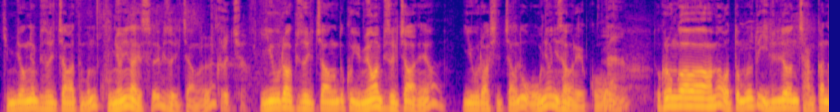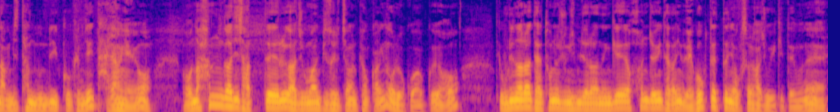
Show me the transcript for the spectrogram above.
김정년 비서실장 같은 분은 9년이나 했어요 비서실장을. 그렇죠. 이우락 비서실장도 그 유명한 비서실장 아니에요? 이우락 실장도 5년 이상을 했고 네. 또 그런가 하면 어떤 분은 또 1년 잠깐 남짓한 분도 있고 굉장히 다양해요. 어느 한 가지 잣대를 가지고만 비서실장을 평가하기는 어려울 것 같고요. 우리나라 대통령 중심제라는 게 헌정이 대단히 왜곡됐던 역사를 가지고 있기 때문에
